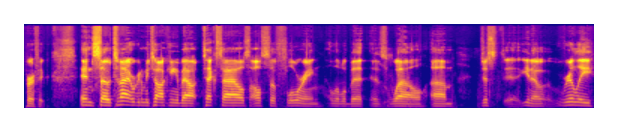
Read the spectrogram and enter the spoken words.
perfect. And so tonight we're going to be talking about textiles, also flooring a little bit as well. Um, just uh, you know, really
